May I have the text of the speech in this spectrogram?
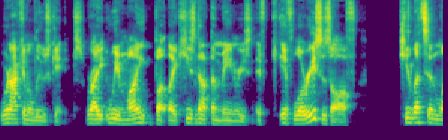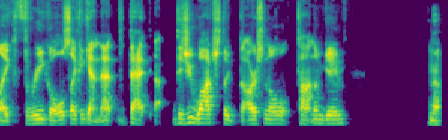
we're not going to lose games, right? We might, but like he's not the main reason. If if Lloris is off, he lets in like three goals. Like again, that that uh, did you watch the the Arsenal Tottenham game? No.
